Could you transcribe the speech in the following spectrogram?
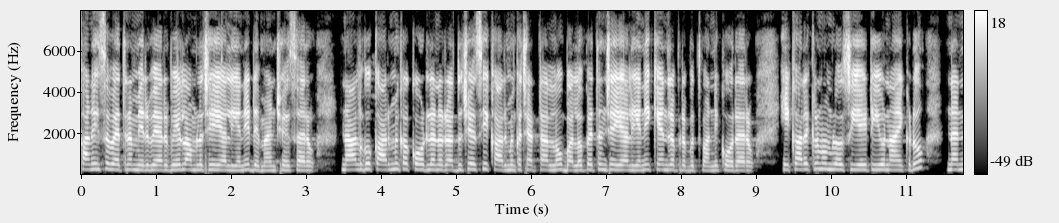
కనీస వేతనం ఇరవై ఆరు వేలు అమలు చేయాలి అని డిమాండ్ చేశారు. నాలుగు కార్మిక కోడ్లను రద్దు చేసి కార్మిక చట్టాలను బలోపేతం చేయాలి అని కేంద్ర ప్రభుత్వాన్ని కోరారు. ఈ కార్యక్రమంలో సిఐటియు నాయకుడు నన్ను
